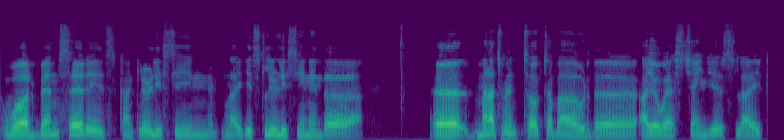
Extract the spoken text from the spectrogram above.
what Ben said is can clearly seen like it's clearly seen in the uh, management talked about the iOS changes like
